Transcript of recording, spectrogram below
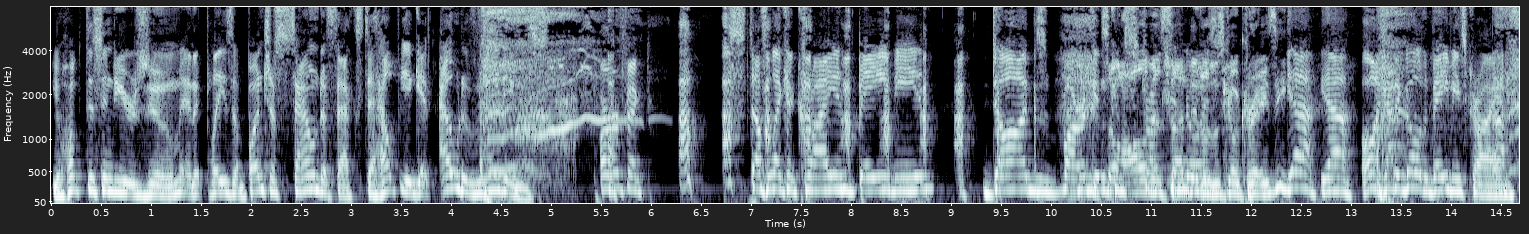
You hook this into your Zoom and it plays a bunch of sound effects to help you get out of meetings. Perfect. Stuff like a crying baby and dogs barking. So all of a sudden it'll just go crazy? Yeah, yeah. Oh, I gotta go. The baby's crying.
